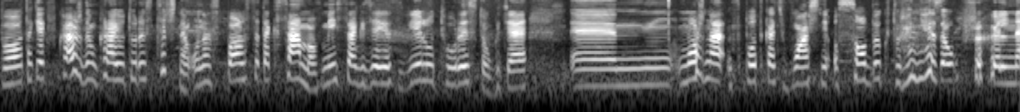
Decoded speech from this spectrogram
bo tak jak w każdym kraju turystycznym, u nas w Polsce tak samo, w miejscach, gdzie jest wielu turystów, gdzie można spotkać właśnie osoby, które nie są przychylne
